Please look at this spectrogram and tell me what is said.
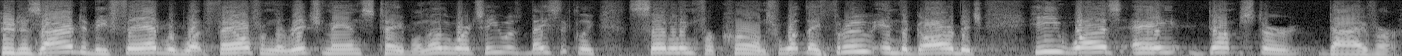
who desired to be fed with what fell from the rich man's table. In other words, he was basically settling for crumbs, for what they threw in the garbage. He was a dumpster diver.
